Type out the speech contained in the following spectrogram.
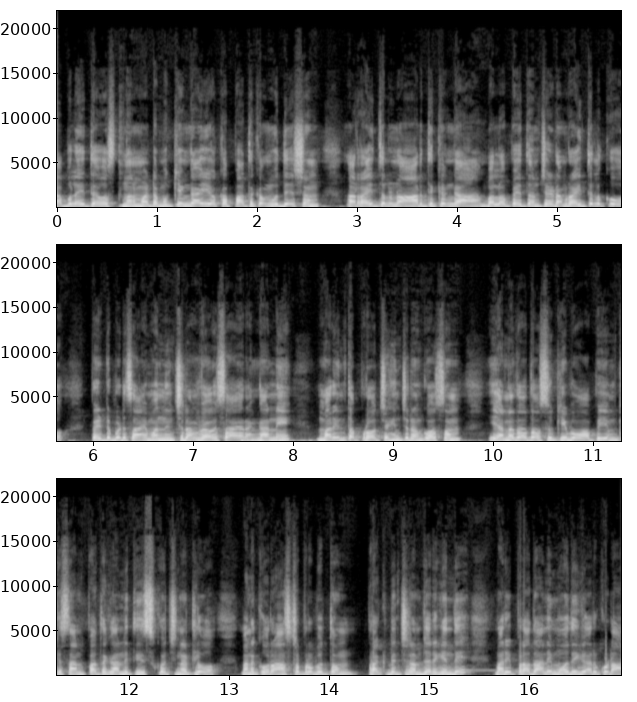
డబ్బులు అయితే వస్తుందన్నమాట. ముఖ్యంగా ఈ యొక్క పథకం ఉద్దేశం రైతులను ఆర్థికంగా బలోపేతం చేయడం రైతులకు పెట్టుబడి సాయం అందించడం వ్యవసాయ రంగాన్ని మరింత ప్రోత్సహించడం కోసం ఈ అన్నదాత సుఖీభవ పిఎం కిసాన్ పథకాన్ని తీసుకొచ్చినట్లు మనకు రాష్ట్ర ప్రభుత్వం ప్రకటించడం జరిగింది. మరి ప్రధాని మోదీ గారు కూడా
